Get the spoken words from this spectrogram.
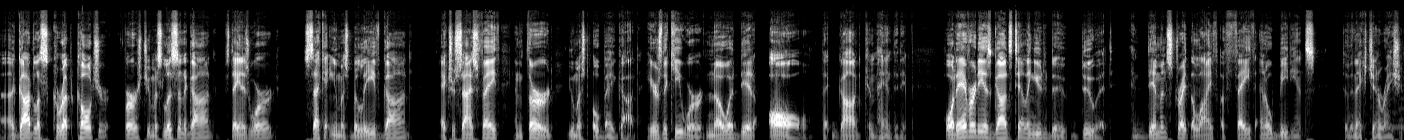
uh, a godless, corrupt culture. First, you must listen to God, stay in His Word. Second, you must believe God, exercise faith. And third, you must obey God. Here's the key word Noah did all that God commanded him. Whatever it is God's telling you to do, do it and demonstrate the life of faith and obedience to the next generation.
